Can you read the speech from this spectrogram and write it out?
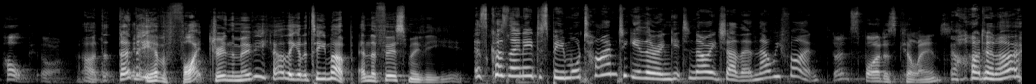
Hulk. Oh. oh, don't they have a fight during the movie? How are they going to team up? In the first movie, yeah. It's because they need to spend more time together and get to know each other, and they'll be fine. Don't spiders kill ants? I don't know.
